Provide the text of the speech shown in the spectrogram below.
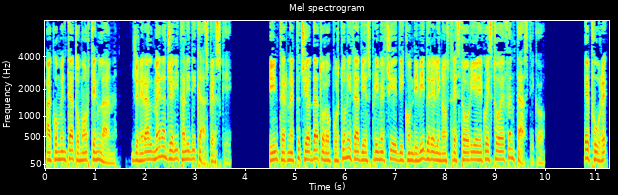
ha commentato Morten Lan, General Manager Italy di Kaspersky. Internet ci ha dato l'opportunità di esprimerci e di condividere le nostre storie e questo è fantastico. Eppure,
